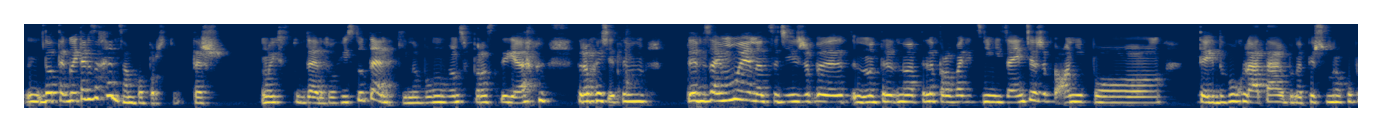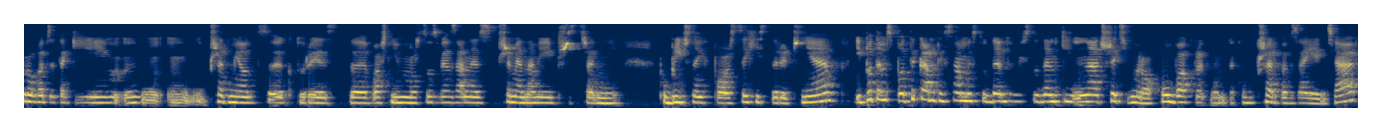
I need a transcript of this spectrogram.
do tego i tak zachęcam po prostu też moich studentów i studentki, no bo mówiąc wprost, ja trochę się tym tym zajmuję na co dzień, żeby na tyle, na tyle prowadzić z nimi zajęcia, żeby oni po tych dwóch latach, bo na pierwszym roku prowadzę taki mm, mm, przedmiot, który jest właśnie mocno związany z przemianami przestrzeni publicznej w Polsce historycznie. I potem spotykam tych samych studentów i studentki na trzecim roku, bo akurat mam taką przerwę w zajęciach.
